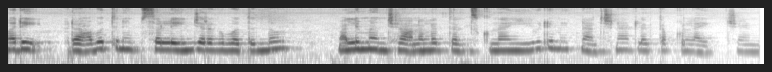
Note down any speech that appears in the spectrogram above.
మరి రాబోతున్న ఎపిసోడ్లో ఏం జరగబోతుందో మళ్ళీ మన ఛానల్లో తెలుసుకుందాం. ఈ వీడియో మీకు నచ్చినట్లయితే తప్పకుండా లైక్ చేయండి.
